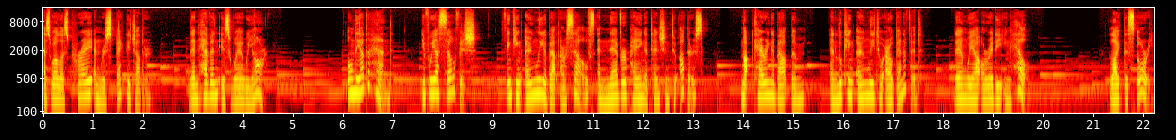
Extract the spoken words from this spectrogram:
as well as pray and respect each other, then heaven is where we are. On the other hand, if we are selfish, thinking only about ourselves and never paying attention to others, not caring about them, and looking only to our benefit, then we are already in hell. Like this story,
